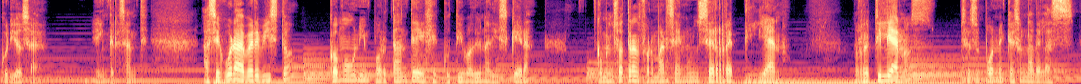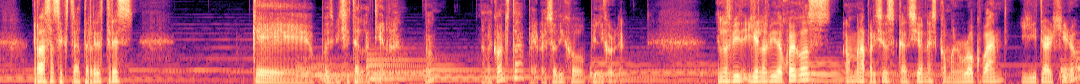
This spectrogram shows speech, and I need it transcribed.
curiosa e interesante. Asegura haber visto cómo un importante ejecutivo de una disquera comenzó a transformarse en un ser reptiliano. Los reptilianos se supone que es una de las razas extraterrestres que pues visitan la Tierra, ¿no? No me consta, pero eso dijo Billy Corgan y en los videojuegos han aparecido sus canciones como en Rock Band y Guitar Hero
